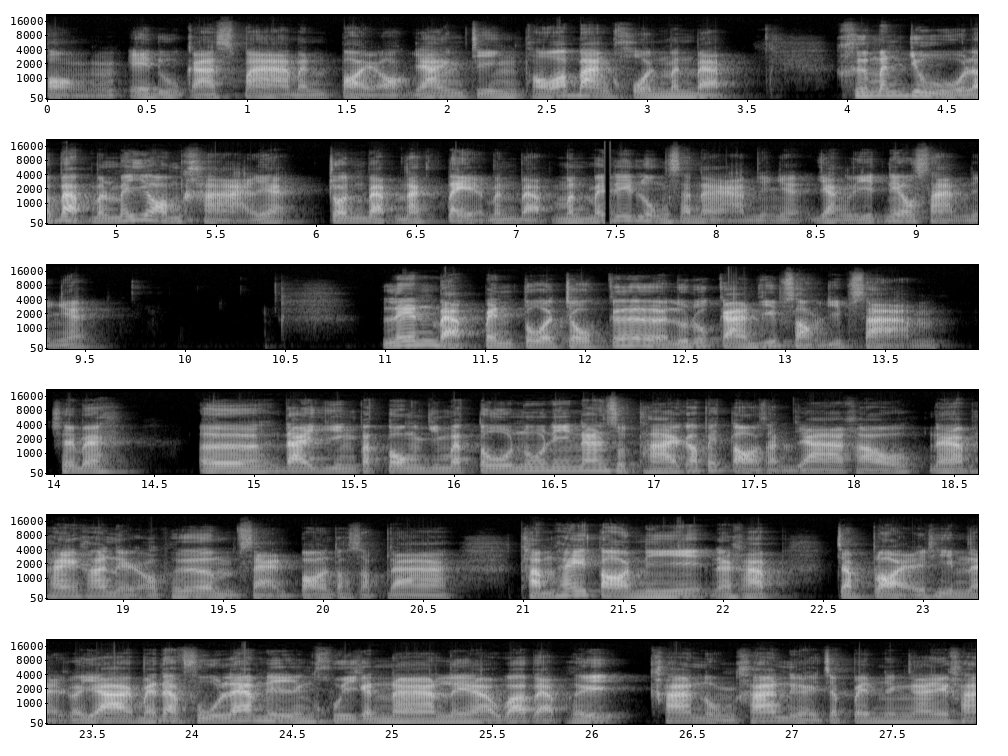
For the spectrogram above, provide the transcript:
ของเอดูกาสปา มันปล่อยออกยากจริง เพราะว่าบางคนมันแบบ คือมันอยู่แล้วแบบมันไม่ยอมขายอะจนแบบนักเตะมันแบบมันไม่ได้ลงสนามอย่างเงี้ยอย่างลีดเนลสันอย่างเงี้ยเล่นแบบเป็นตัวโจ๊กเกอร์ฤดูกาลยี่สิบสองยี่สามใช่ไหมเออได้ยิงประตงยิงประตูนู่นนี่นั่นสุดท้ายก็ไปต่อสัญญาเขานะครับให้ค่าเหนื่อยเขาเพิ่มแสนปอนด์ต่อสัปดาห์ทำให้ตอนนี้นะครับจะปล่อยให้ทีมไหนก็ยากแม้แต่ฟูลแลมเนี่ยยังคุยกันนานเลยอะว่าแบบเฮ้ยค่าหนงค่าเหนื่อยจะเป็นยังไงค่า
